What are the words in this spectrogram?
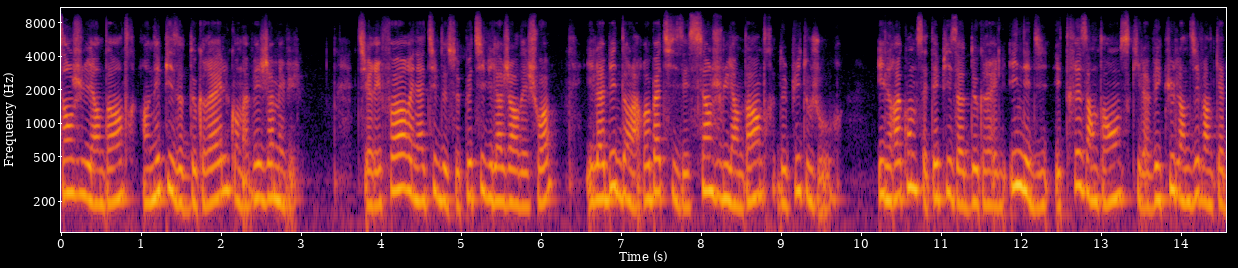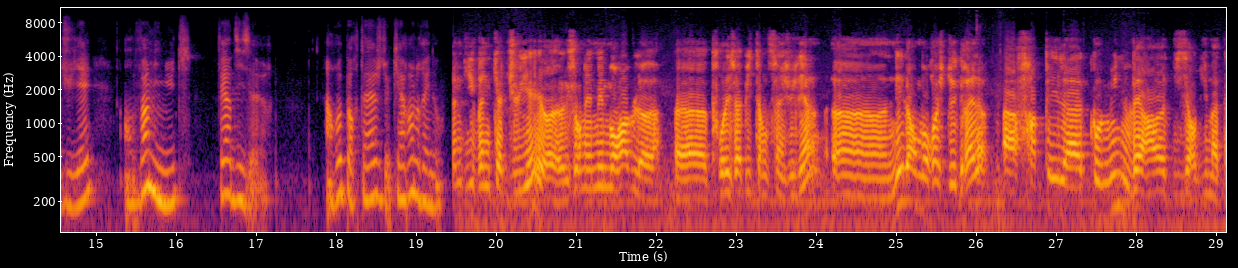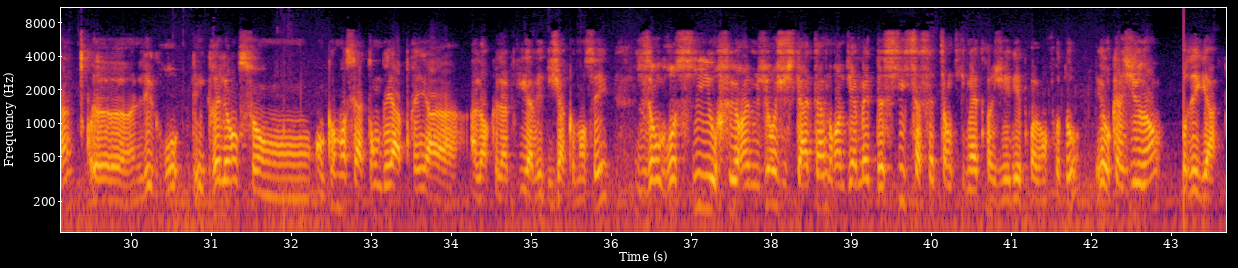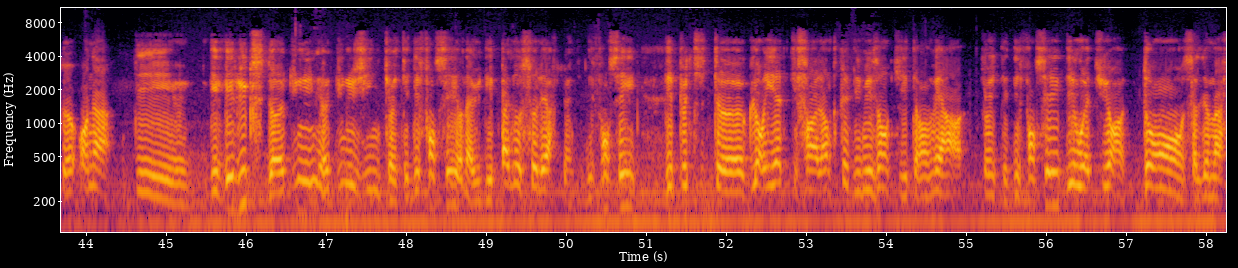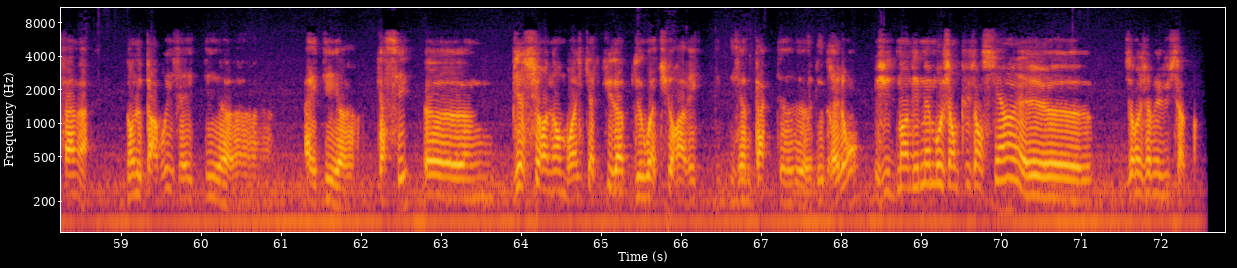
Saint-Julien d'Intre, un épisode de grêle qu'on n'avait jamais vu. Thierry Faure est natif de ce petit village ardéchois. Il habite dans la rebaptisée Saint-Julien d'Intre depuis toujours. Il raconte cet épisode de grêle inédit et très intense qu'il a vécu lundi 24 juillet en 20 minutes vers 10 heures. Un reportage de Carole Reynaud. Lundi 24 juillet, euh, journée mémorable euh, pour les habitants de Saint-Julien. Un énorme orage de grêle a frappé la commune vers 10 heures du matin. Euh, les gros, les grêlons ont commencé à tomber après, alors que la pluie avait déjà commencé. Ils ont grossi au fur et à mesure jusqu'à atteindre un diamètre de 6 à 7 cm. J'ai des preuves en photo. Et occasionnant des dégâts. On a des des Velux d'une usine qui ont été défoncés, on a eu des panneaux solaires qui ont été défoncés, des petites euh, gloriettes qui sont à l'entrée des maisons qui étaient en verre qui ont été défoncées, des voitures dont celle de ma femme dont le pare-brise a été euh, a été euh, cassé. bien sûr un nombre incalculable de voitures avec des impacts de, grêlons. J'ai demandé même aux gens plus anciens, ils n'auraient jamais vu ça.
